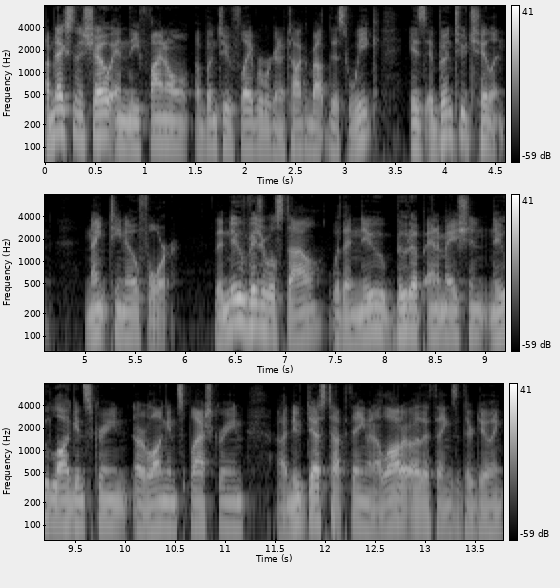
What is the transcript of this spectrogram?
Up next in the show, and the final Ubuntu flavor we're going to talk about this week is Ubuntu Chillin 1904. The new visual style with a new boot up animation, new login screen or login splash screen, a new desktop theme, and a lot of other things that they're doing,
